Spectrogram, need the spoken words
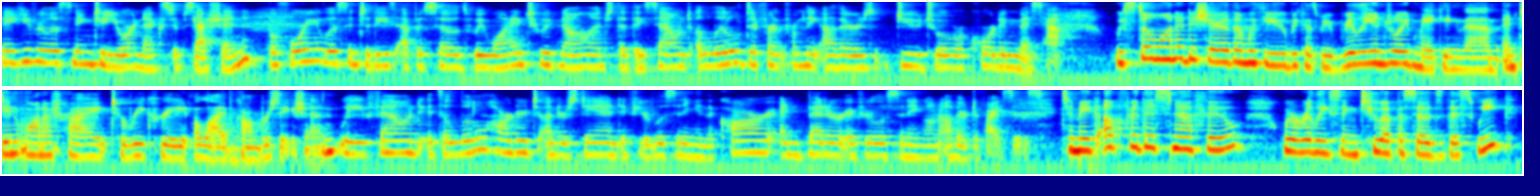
Thank you for listening to Your Next Obsession. Before you listen to these episodes, we wanted to acknowledge that they sound a little different from the others due to a recording mishap. We still wanted to share them with you because we really enjoyed making them and didn't want to try to recreate a live conversation. We found it's a little harder to understand if you're listening in the car and better if you're listening on other devices. To make up for this snafu, we're releasing two episodes this week,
